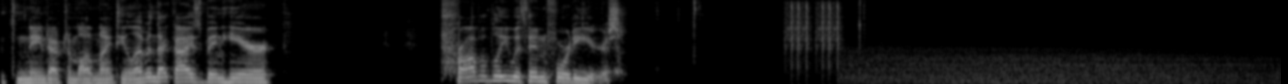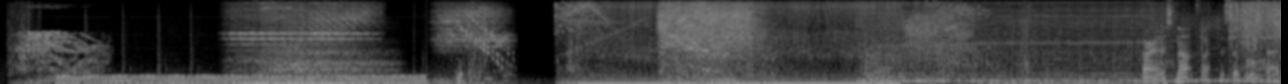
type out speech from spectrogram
It's named after model 1911. That guy's been here probably within 40 years. Let's not fuck this up this time.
